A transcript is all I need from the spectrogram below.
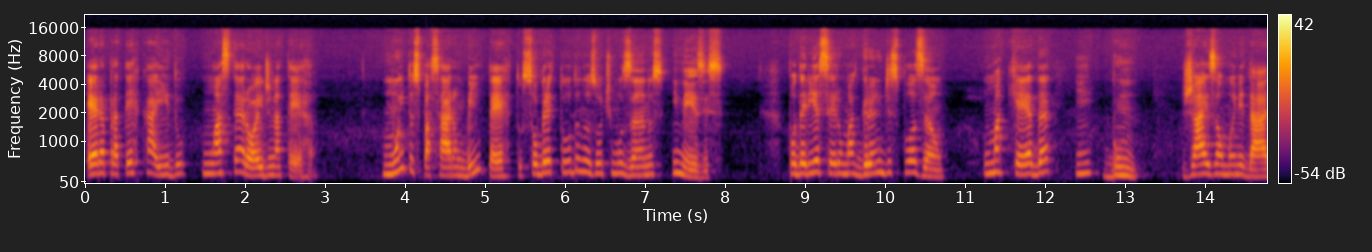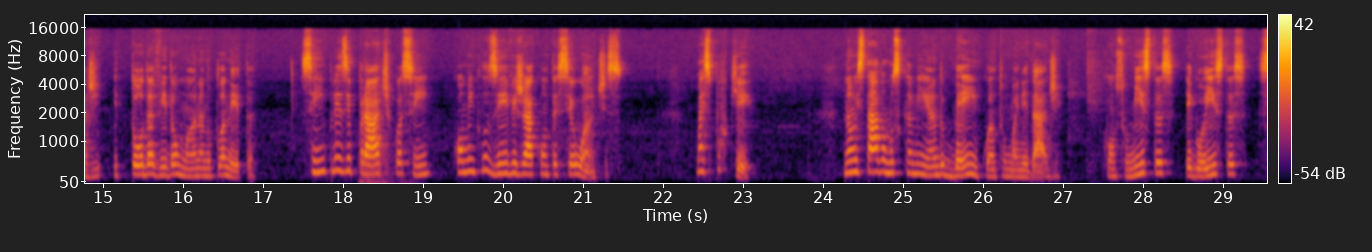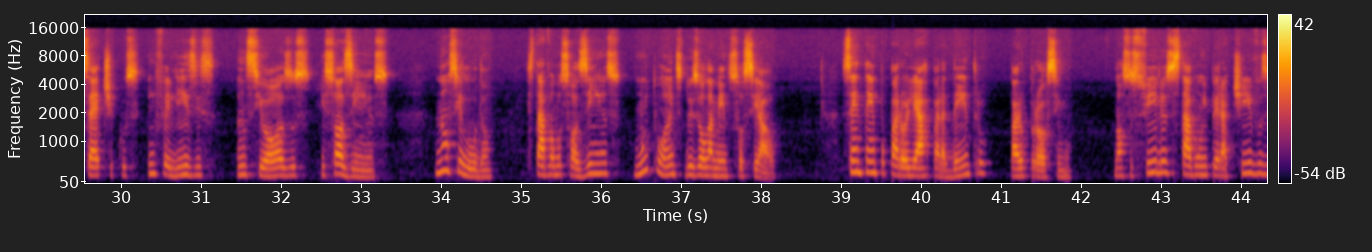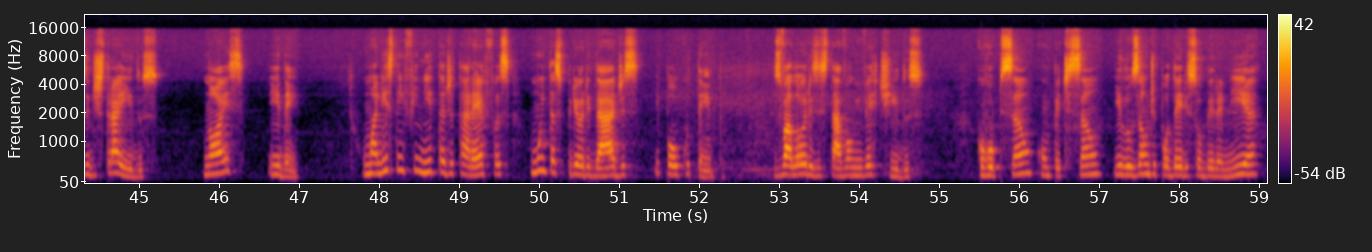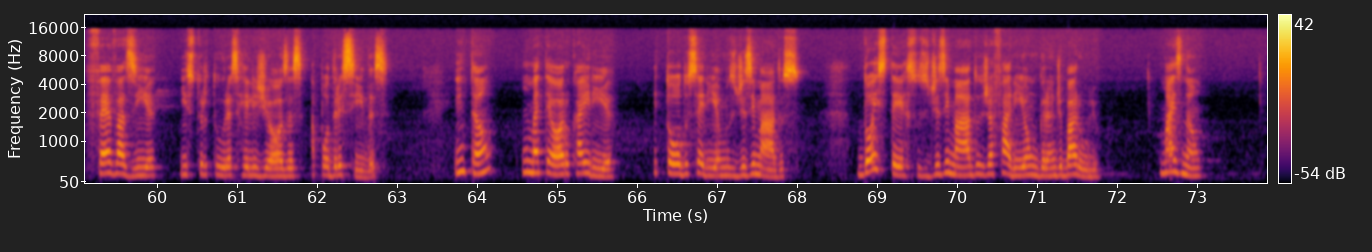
era para ter caído um asteroide na Terra. Muitos passaram bem perto, sobretudo nos últimos anos e meses. Poderia ser uma grande explosão, uma queda e bum! Jaz a humanidade e toda a vida humana no planeta. Simples e prático assim, como inclusive já aconteceu antes. Mas por quê? Não estávamos caminhando bem enquanto humanidade consumistas, egoístas, céticos, infelizes, ansiosos e sozinhos. Não se iludam, estávamos sozinhos muito antes do isolamento social. Sem tempo para olhar para dentro, para o próximo. Nossos filhos estavam imperativos e distraídos. Nós, idem. Uma lista infinita de tarefas, muitas prioridades e pouco tempo. Os valores estavam invertidos corrupção, competição, ilusão de poder e soberania, fé vazia e estruturas religiosas apodrecidas. Então, um meteoro cairia e todos seríamos dizimados. Dois terços dizimados já fariam um grande barulho. Mas não.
